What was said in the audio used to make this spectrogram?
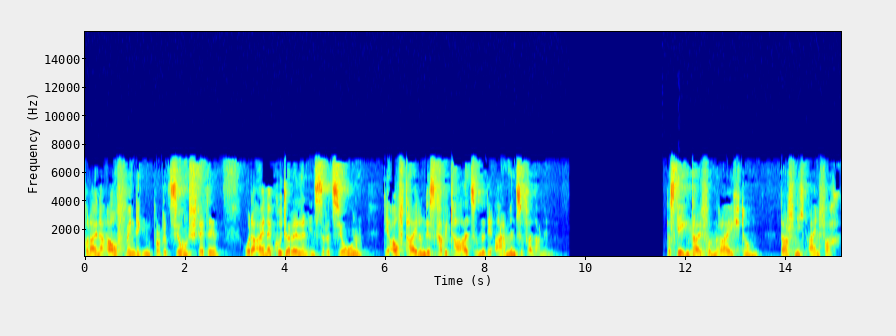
von einer aufwendigen Produktionsstätte oder einer kulturellen Institution die Aufteilung des Kapitals unter die Armen zu verlangen. Das Gegenteil von Reichtum darf nicht einfach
